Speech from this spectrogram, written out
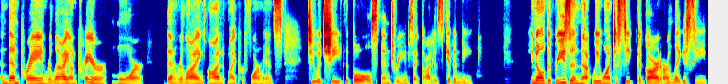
And then pray and rely on prayer more than relying on my performance to achieve the goals and dreams that God has given me. You know, the reason that we want to seek to guard our legacy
